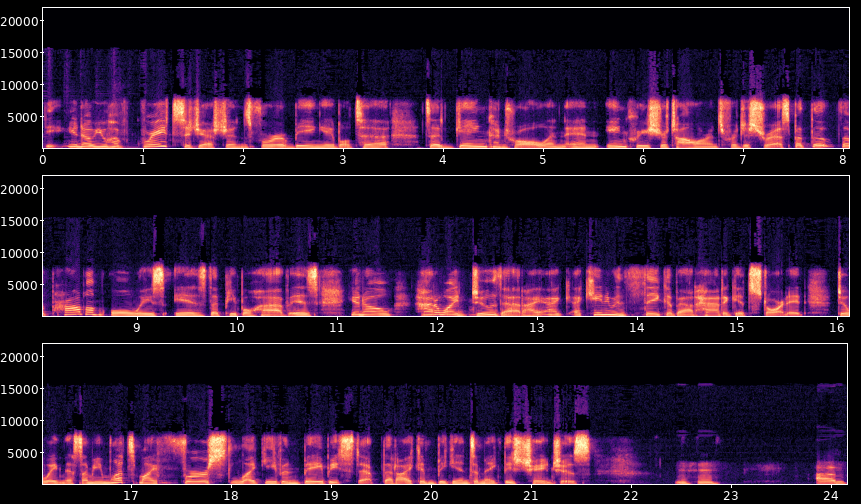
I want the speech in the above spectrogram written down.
you know you have great suggestions for being able to to gain control and, and increase your tolerance for distress. But the the problem always is that people have is you know how do I do that? I I, I can't even think about how to get started doing this. I mean, what's my first like even baby step that I can begin to make these changes? Hmm. Um,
